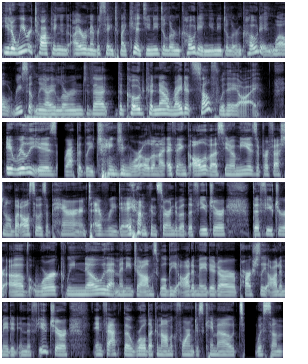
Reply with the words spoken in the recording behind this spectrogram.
you know, we were talking, I remember saying to my kids, you need to learn coding, you need to learn coding. Well, recently I learned that the code can now write itself with AI. It really is a rapidly changing world. And I think all of us, you know, me as a professional, but also as a parent, every day I'm concerned about the future, the future of work. We know that many jobs will be automated or partially automated in the future. In fact, the World Economic Forum just came out with some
